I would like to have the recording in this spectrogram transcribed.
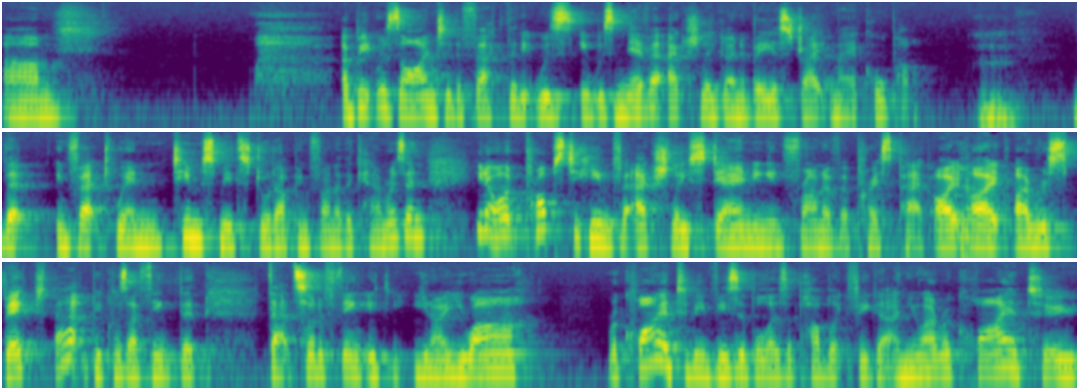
um, a bit resigned to the fact that it was it was never actually going to be a straight mea culpa. That in fact, when Tim Smith stood up in front of the cameras, and you know, what props to him for actually standing in front of a press pack. I, Yeah. I, I respect that because I think that that sort of thing, it, you know, you are required to be visible as a public figure, and you are required to,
